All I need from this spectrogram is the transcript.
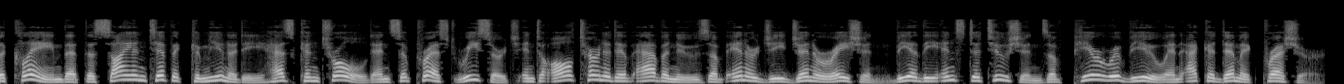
the claim that the scientific community has controlled and suppressed research into alternative avenues of energy generation via the institutions of peer review and academic pressure.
